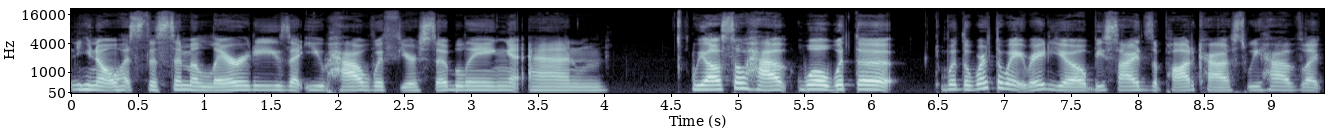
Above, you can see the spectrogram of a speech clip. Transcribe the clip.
you know it's the similarities that you have with your sibling and we also have well with the with the worth the wait radio besides the podcast we have like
